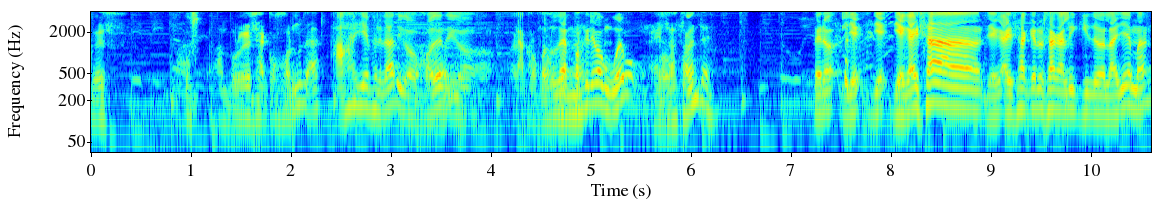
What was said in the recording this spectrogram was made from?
que es la hamburguesa cojonuda. Ay, es verdad, digo, joder, digo, la cojonuda es porque lleva un huevo. Exactamente. Pero lle- lle- llegáis a llegáis a que no se haga líquido la yema.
